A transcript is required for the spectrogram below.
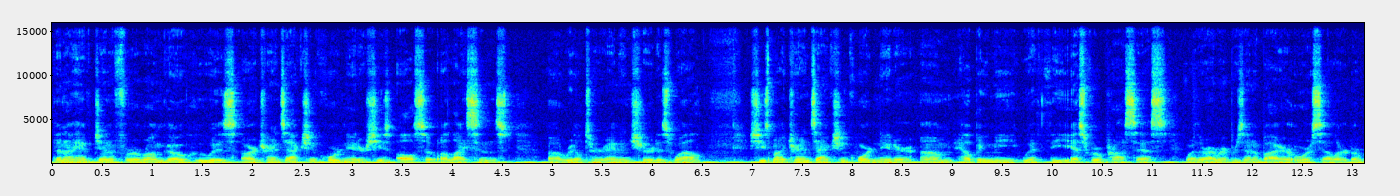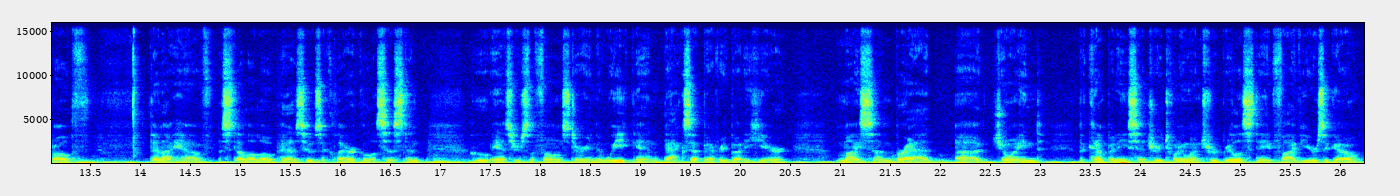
Then I have Jennifer Arango, who is our transaction coordinator. She's also a licensed uh, realtor and insured as well. She's my transaction coordinator, um, helping me with the escrow process, whether I represent a buyer or a seller or both. Then I have Stella Lopez, who's a clerical assistant who answers the phones during the week and backs up everybody here. My son Brad uh, joined the company Century 21 Troop Real Estate five years ago,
